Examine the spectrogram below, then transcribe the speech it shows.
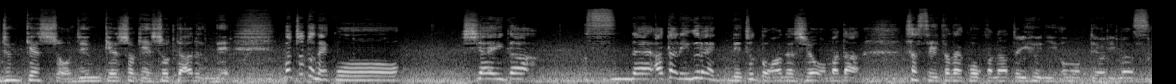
準決勝、準決勝、決勝ってあるんで、まあちょっとね、こう、試合が進んだあたりぐらいでちょっとお話をまたさせていただこうかなというふうに思っております。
